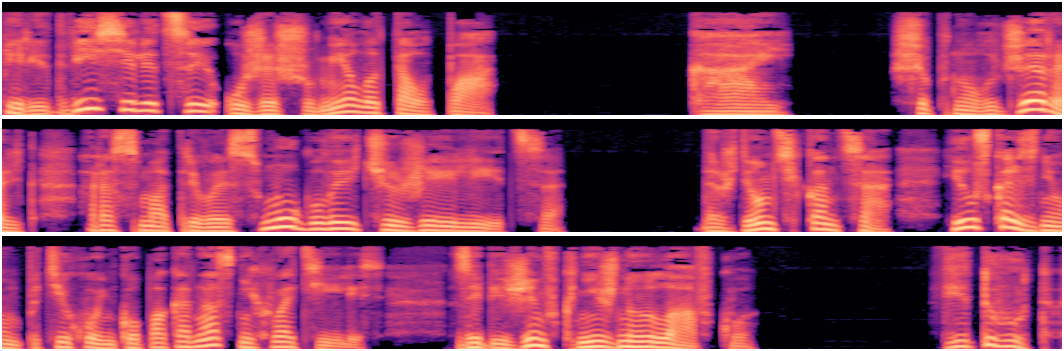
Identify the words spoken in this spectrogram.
Перед виселицей уже шумела толпа. «Кай!» — шепнул Джеральд, рассматривая смуглые чужие лица. «Дождемся конца и ускользнем потихоньку, пока нас не хватились. Забежим в книжную лавку». «Ведут!»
